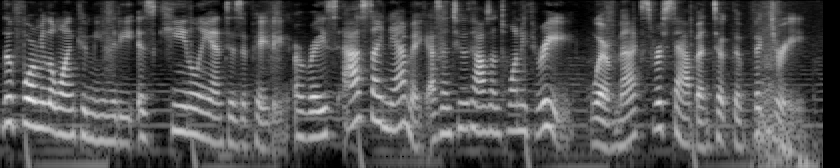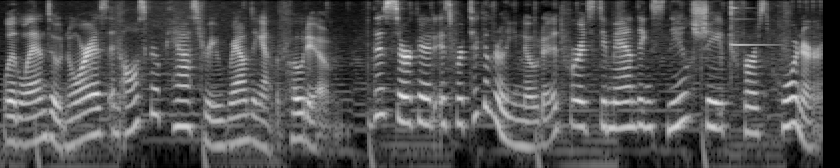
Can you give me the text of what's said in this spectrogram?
The Formula One community is keenly anticipating a race as dynamic as in 2023, where Max Verstappen took the victory, with Lando Norris and Oscar Piastri rounding out the podium. This circuit is particularly noted for its demanding snail-shaped first corner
